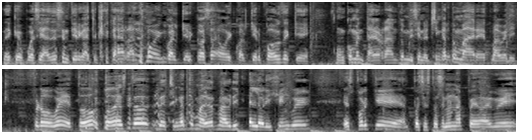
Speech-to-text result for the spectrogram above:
de que pues si has de sentir gacho que cada rato en cualquier cosa o en cualquier post de que un comentario random diciendo chinga tu madre Maverick. Pero, güey, todo, todo esto de chinga tu madre Maverick, el origen, güey, es porque, pues, estás en una peda, güey,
